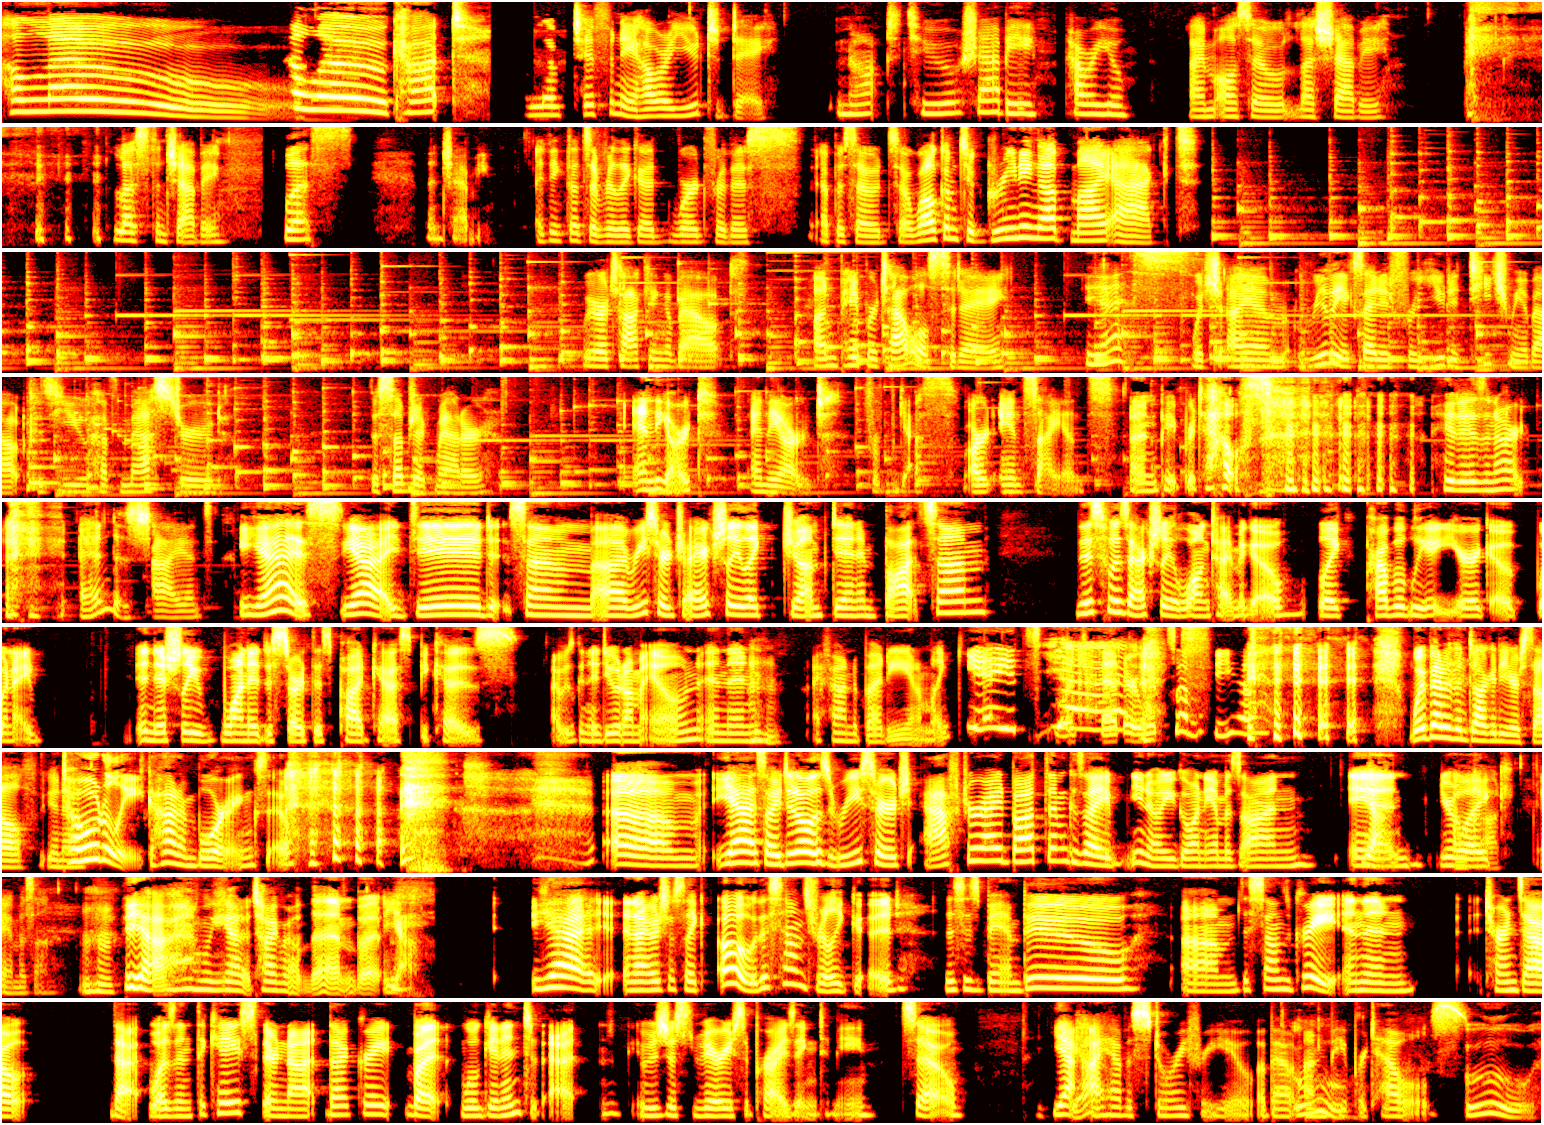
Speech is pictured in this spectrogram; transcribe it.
Hello. Hello, Kat. Hello, Tiffany. How are you today? Not too shabby. How are you? I'm also less shabby. less than shabby. Less than shabby. I think that's a really good word for this episode. So, welcome to Greening Up My Act. We are talking about unpaper towels today, Yes. which I am really excited for you to teach me about because you have mastered the subject matter And the art and the art. For, yes, art and science. on paper towels. it is an art. and a science. Yes. Yeah, I did some uh, research. I actually like jumped in and bought some. This was actually a long time ago, like probably a year ago when I initially wanted to start this podcast because I was going to do it on my own. And then Mhm. I found a buddy and I'm like, yay, it's much better with somebody else. Way better than talking to yourself, you know. Totally. God, I'm boring. So, um, yeah. So I did all this research after I'd bought them because I, you know, you go on Amazon Yeah. and you're Oh, like, God. Amazon. Mhm. yeah, we got to talk about them. But Yeah. yeah. And I was just like, oh, this sounds really good. This is bamboo. Um, this sounds great. And then it turns out that wasn't the case. They're not that great, but we'll get into that. It was just very surprising to me. So, yeah, Yeah. I have a story for you about Ooh. unpaper towels. Ooh.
